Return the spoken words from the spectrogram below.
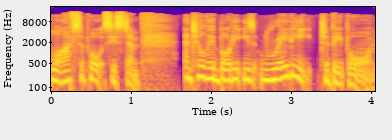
life support system, until their body is ready to be born?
